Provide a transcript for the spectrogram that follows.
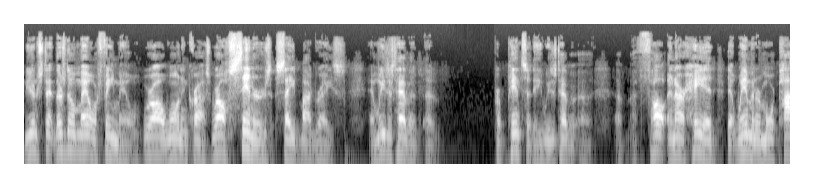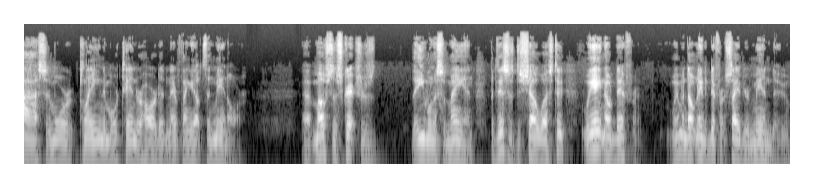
do you understand? There's no male or female. We're all one in Christ. We're all sinners saved by grace. And we just have a, a propensity, we just have a, a, thought in our head that women are more pious and more clean and more tenderhearted and everything else than men are. Uh, most of the scriptures, the evilness of man, but this is to show us too, we ain't no different. Women don't need a different Savior men do.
